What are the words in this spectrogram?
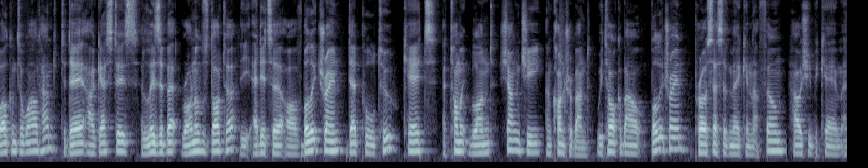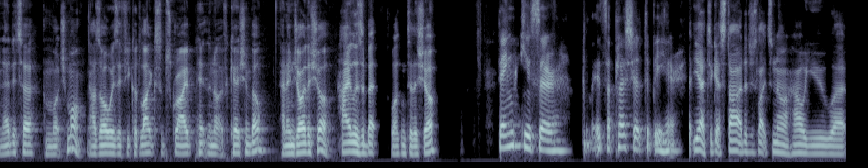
Welcome to Wild Hand. Today, our guest is Elísabet Ronaldsdóttir, the editor of Bullet Train, Deadpool 2, Kate, Atomic Blonde, Shang-Chi, and Contraband. We talk about Bullet Train, process of making that film, how she became an editor, and much more. As always, if you could like, subscribe, hit the notification bell, and enjoy the show. Hi, Elísabet. Welcome to the show. Thank you, sir. It's a pleasure to be here. Yeah, to get started, I'd just like to know how you uh,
